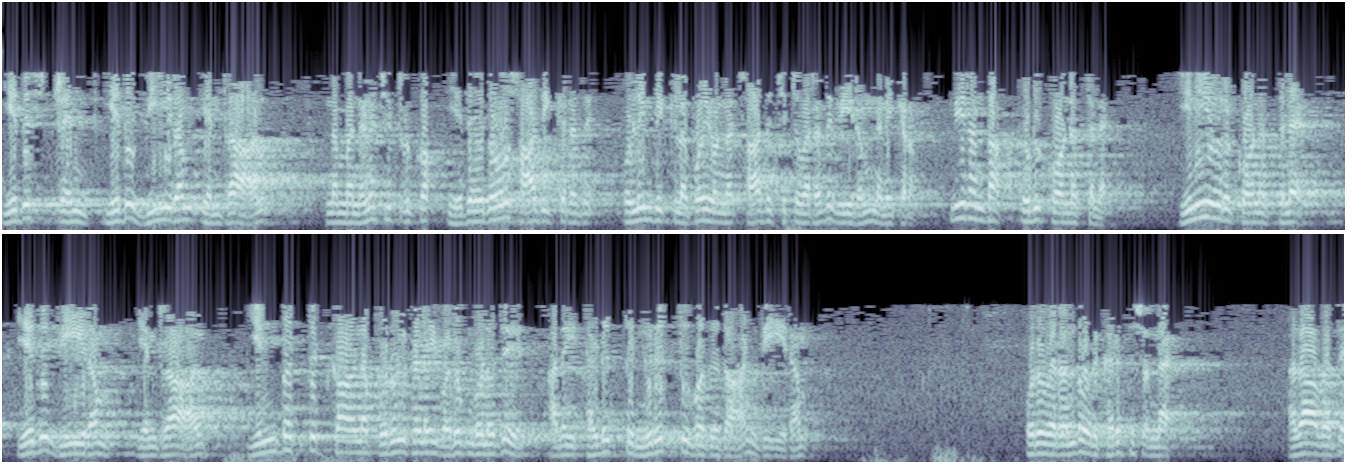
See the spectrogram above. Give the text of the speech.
எது ஸ்ட்ரென்த் எது வீரம் என்றால் நம்ம நினைச்சிட்டு இருக்கோம் எதேதோ சாதிக்கிறது. ஒலிம்பிக்ல போய் ஒன்ன சாதிச்சுட்டு வர்றது வீரம் நினைக்கிறோம். வீரம் தான் ஒரு கோணத்துல. இனி ஒரு கோணத்துல எது வீரம் என்றால் இன்பத்திற்கான பொருள்களை வரும் பொழுது அதை தடுத்து நிறுத்துவதுதான் வீரம். ஒருவர் வந்து ஒரு கருத்து சொன்னார். அதாவது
